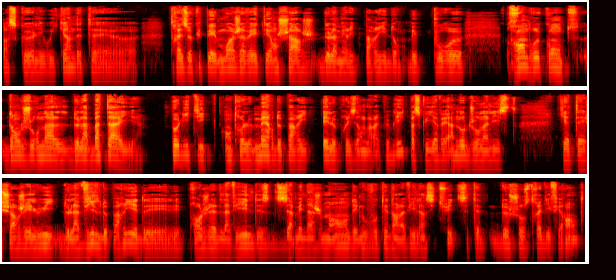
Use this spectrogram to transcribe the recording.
parce que les week-ends étaient euh, très occupés. Moi, j'avais été en charge de la mairie de Paris, donc, mais pour euh, rendre compte dans le journal de la bataille politique entre le maire de Paris et le président de la République, parce qu'il y avait un autre journaliste qui était chargé, lui, de la ville de Paris et des, projets de la ville, des, aménagements, des nouveautés dans la ville, ainsi de suite. C'était deux choses très différentes.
